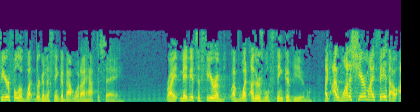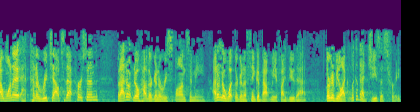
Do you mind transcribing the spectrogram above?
fearful of what they're going to think about what I have to say. Right? Maybe it's a fear of, of what others will think of you. Like, I want to share my faith. I, I want to kind of reach out to that person, but I don't know how they're going to respond to me. I don't know what they're going to think about me if I do that. They're going to be like, look at that Jesus freak.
